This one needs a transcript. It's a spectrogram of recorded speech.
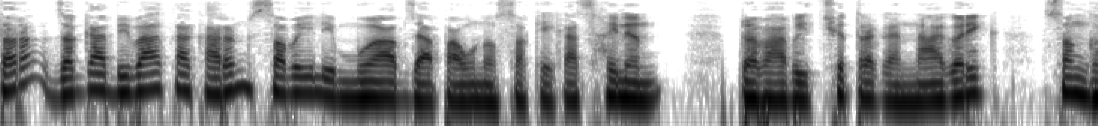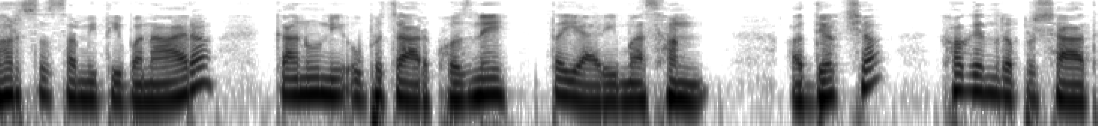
तर जग्गा विवादका कारण सबैले मुआब्जा पाउन सकेका छैनन्। प्रभावित क्षेत्रका नागरिक संघर्ष समिति बनाएर कानूनी उपचार खोज्ने तयारीमा छन्। अध्यक्ष खगेन्द्र प्रसाद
